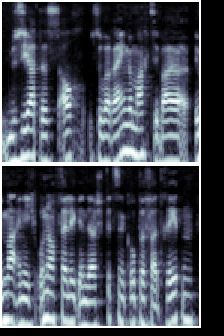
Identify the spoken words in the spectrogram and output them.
Sie hat das auch souverän gemacht. Sie war immer eigentlich unauffällig in der Spitzengruppe vertreten,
